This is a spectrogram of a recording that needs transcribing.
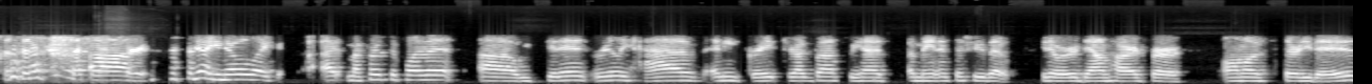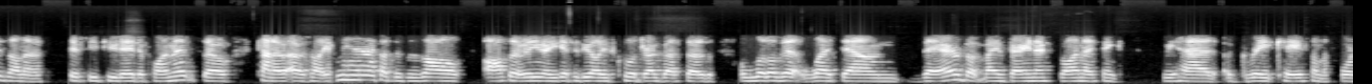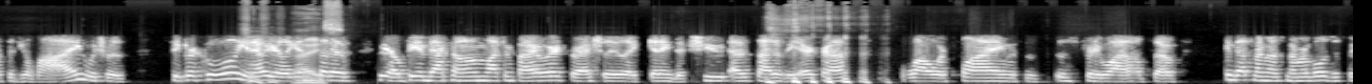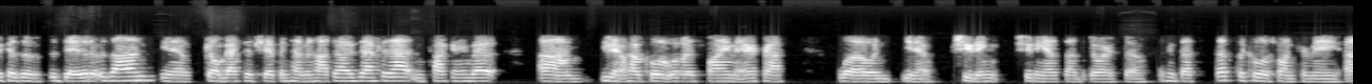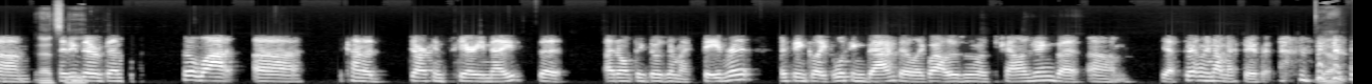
That's Uh, yeah, you know, like I, my first deployment, uh, we didn't really have any great drug busts. We had a maintenance issue that, you know, we were down hard for almost 30 days on a 52 day deployment. So kind of, I was like, man, I thought this was all awesome. You know, you get to do all these cool drug busts. So I was a little bit let down there. But my very next one, I think we had a great case on the 4th of July, which was super cool. You know, you're like, Nice. instead of, you know, being back home watching fireworks, we're actually like getting to shoot outside of the aircraft while we're flying. This is this is pretty wild. So I think that's my most memorable, just because of the day that it was on. You know, going back to the ship and having hot dogs after that, and talking about, um, you know, how cool it was flying the aircraft low and you know shooting shooting outside the door. So I think that's that's the coolest one for me. Um, That's I think neat. there have been been a lot uh, kind of dark and scary nights that I don't think those are my favorite. I think like looking back, they're like, wow, those are the most challenging, but um, yeah, certainly not my favorite. Yeah.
